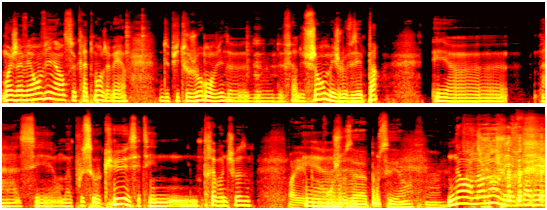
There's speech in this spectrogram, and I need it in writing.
Moi j'avais envie hein, secrètement, j'avais depuis toujours envie de, faire du chant, mais je le faisais pas. Et bah, c'est, on m'a poussé au cul et c'était une très bonne chose. Ouais, il y a Et, pas grand euh, chose à pousser. Hein. Non, non, non, mais fallait,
